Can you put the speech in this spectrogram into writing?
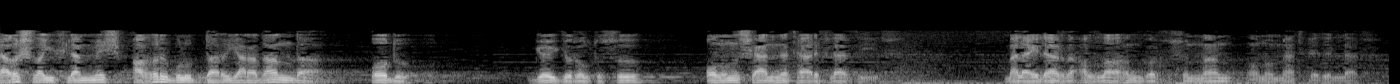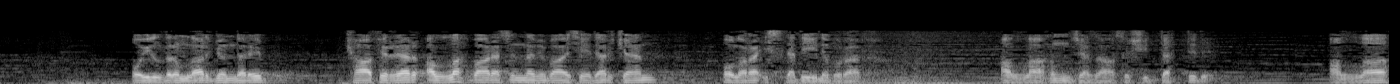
yağışla yüklənmiş ağır buludları yaradan da odur. Göy gurultusu onun şəninə təriflər deyir. Mələklər də Allahın qorxusundan onu mədh edirlər. O ildırımlar göndərib kafirlər Allah barəsində mübahisə edərkən onlara istədiyini vurar. Allahın cəzası şiddətlidir. Allah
